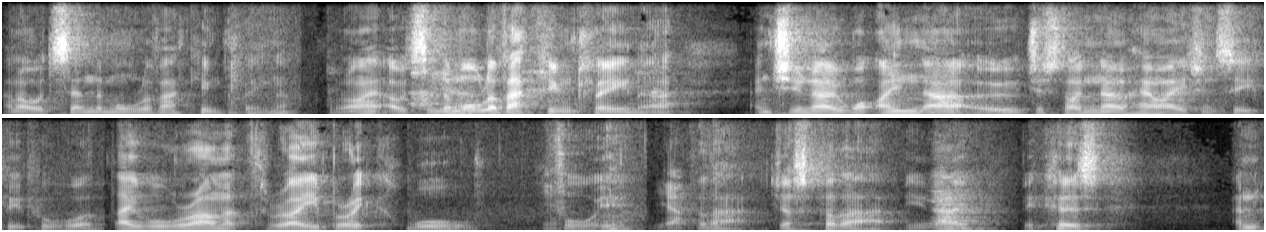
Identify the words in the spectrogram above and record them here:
and I would send them all a vacuum cleaner, right? I would send them all a vacuum cleaner. And you know what I know? Just I know how agency people would. They will run it through a brick wall for you Yeah. for that, just for that, you know? Because, and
